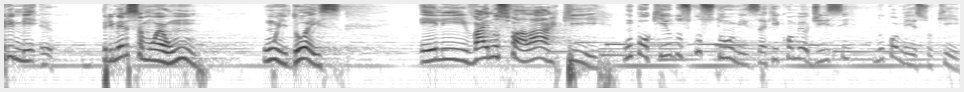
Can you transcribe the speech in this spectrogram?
1 Samuel 1, 1 e 2, ele vai nos falar que um pouquinho dos costumes, aqui como eu disse no começo, que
